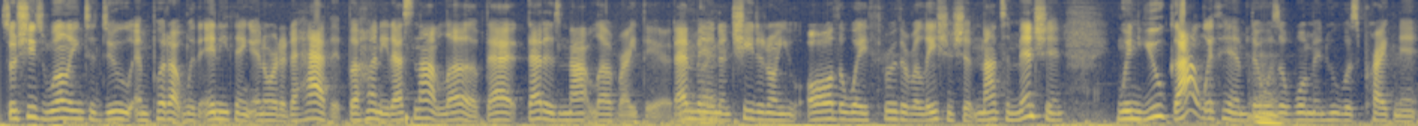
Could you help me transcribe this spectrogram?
So she's willing to do and put up with anything in order to have it. But honey, that's not love. That that is not love right there. That man done cheated on you all the way through the relationship. Not to mention when you got with him, there was a woman who was pregnant,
